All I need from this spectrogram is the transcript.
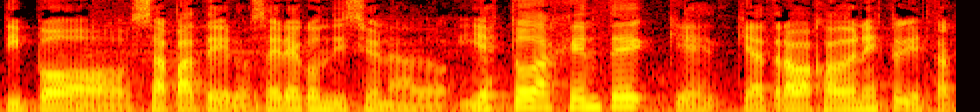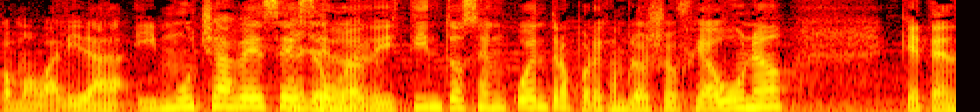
tipo zapateros, aire acondicionado. Y es toda gente que, que ha trabajado en esto y está como validada. Y muchas veces Ah, en bueno. los distintos encuentros, por ejemplo, yo fui a uno que, te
